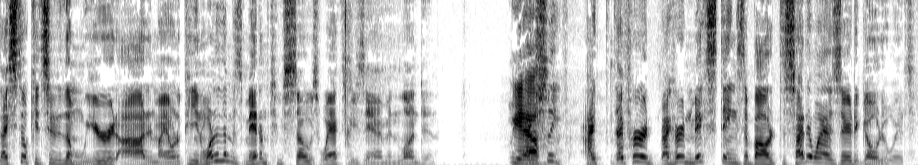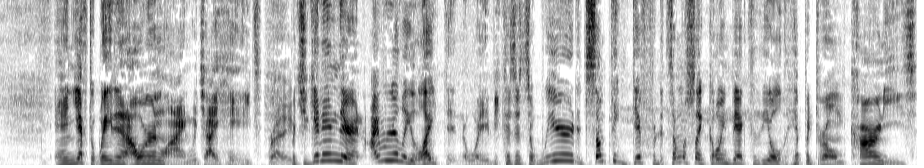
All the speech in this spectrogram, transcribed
I still consider them weird, odd, in my own opinion. One of them is Madame Tussauds Wax Museum in London. Yeah. Actually, I I've heard I heard mixed things about it. Decided when I was there to go to it, and you have to wait an hour in line, which I hate. Right. But you get in there, and I really liked it in a way because it's a weird. It's something different. It's almost like going back to the old Hippodrome carnies.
